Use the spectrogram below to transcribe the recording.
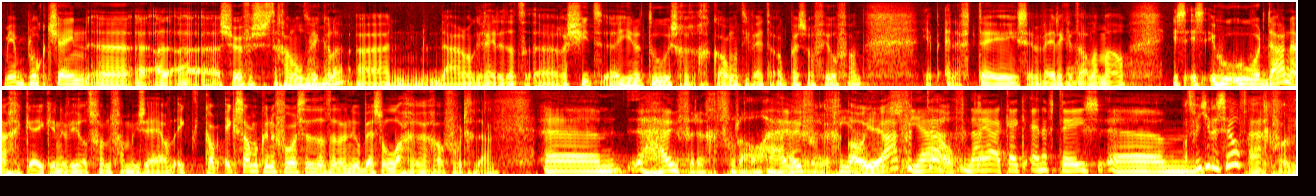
meer blockchain uh, uh, services te gaan ontwikkelen. Mm daarom ook reden dat Rashid hier naartoe is gekomen, want die weet er ook best wel veel van. Je hebt NFT's en weet ik het allemaal. Is, is, hoe, hoe wordt daarna gekeken in de wereld van, van musea? Want ik, kan, ik zou me kunnen voorstellen dat er dan nu best wel lacherig over wordt gedaan. Uh, huiverig vooral. Huiverig. Oh ja? Dus, vertel, Nou ja, kijk, NFT's... Um... Wat vind je er zelf eigenlijk van?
